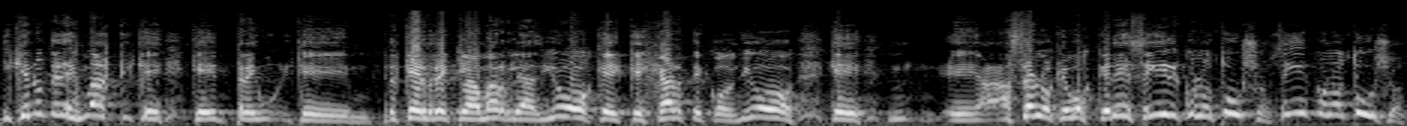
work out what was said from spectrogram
y que no tenés más que, que, reclamarle a Dios, que quejarte con Dios, que eh, hacer lo que vos querés, seguir con lo tuyo, seguir con lo tuyo.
